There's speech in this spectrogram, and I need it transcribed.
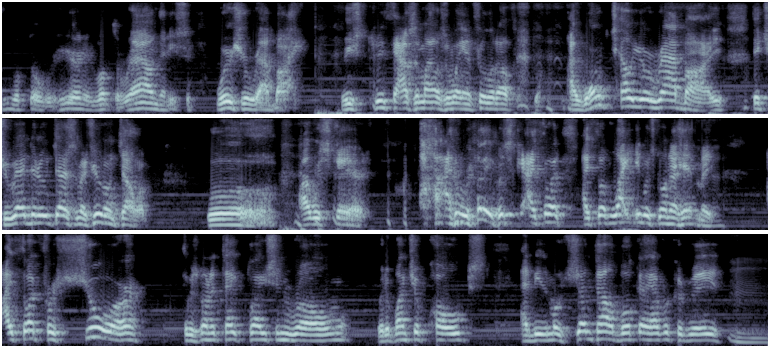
he looked over here and he looked around and he said, where's your rabbi? He's 3,000 miles away in Philadelphia. I won't tell your rabbi that you read the New Testament if you don't tell him. Oh, I was scared. I really was. I thought I thought lightning was going to hit me. I thought for sure it was going to take place in Rome with a bunch of popes and be the most Gentile book I ever could read. Mm.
